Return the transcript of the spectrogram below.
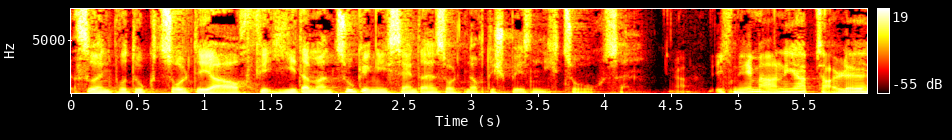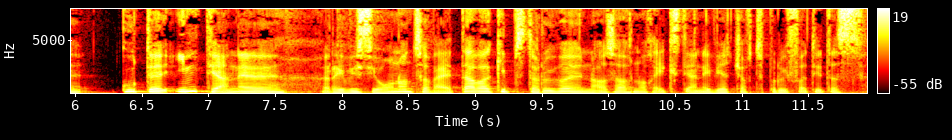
so ein Produkt sollte ja auch für jedermann zugänglich sein, daher sollten auch die Spesen nicht so hoch sein. Ja, ich nehme an, ihr habt alle gute interne Revision und so weiter, aber gibt es darüber hinaus auch noch externe Wirtschaftsprüfer, die das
